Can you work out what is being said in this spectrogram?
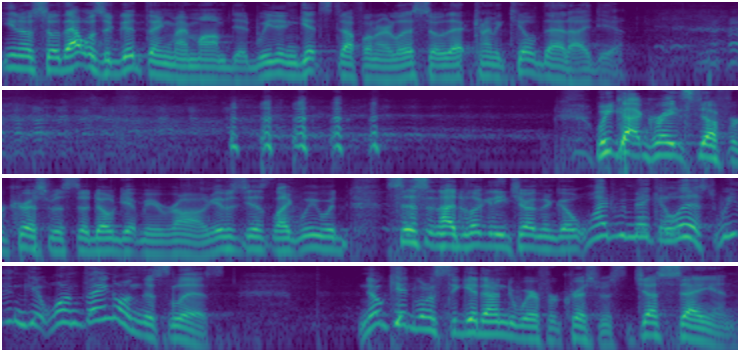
You know, so that was a good thing my mom did. We didn't get stuff on our list, so that kind of killed that idea. we got great stuff for Christmas, so don't get me wrong. It was just like we would, Sis and I'd look at each other and go, Why'd we make a list? We didn't get one thing on this list. No kid wants to get underwear for Christmas, just saying.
